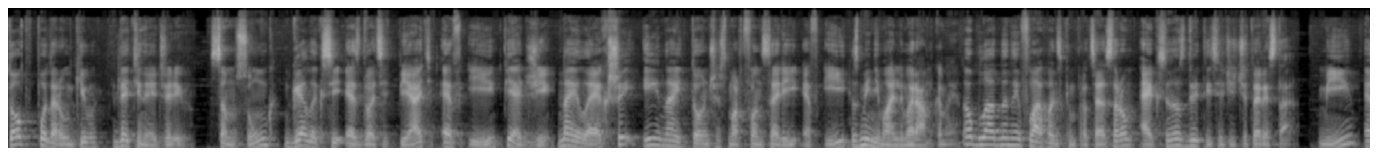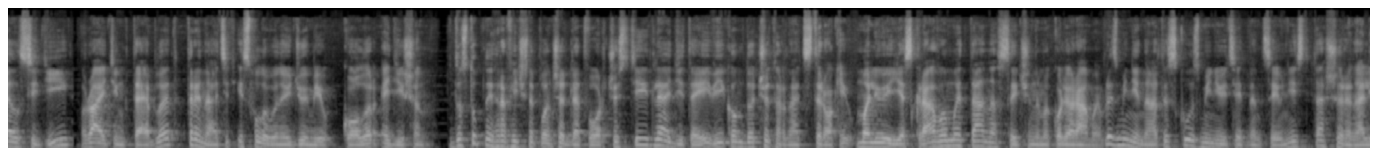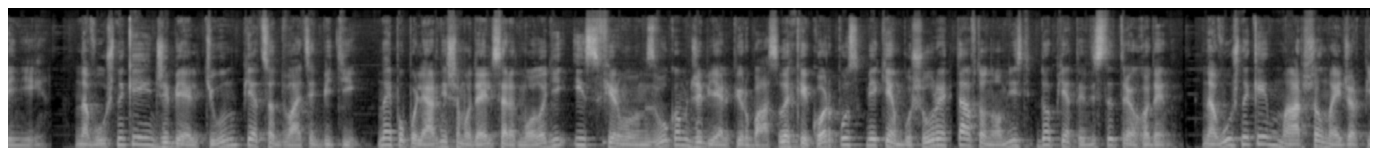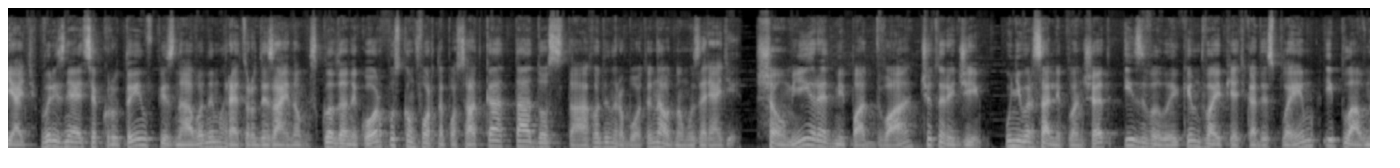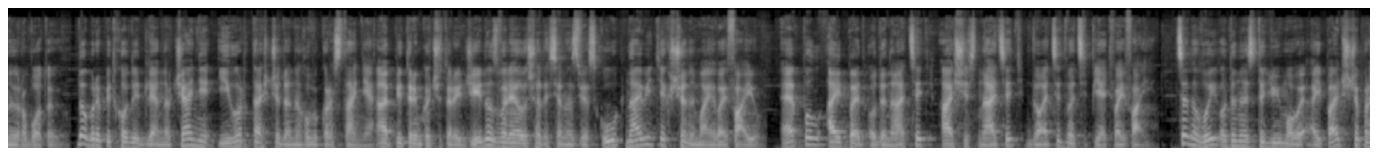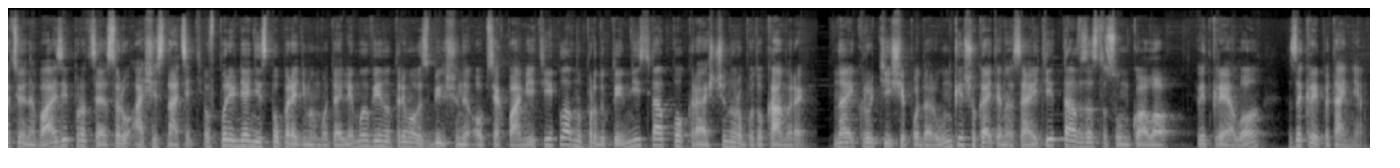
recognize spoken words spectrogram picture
Топ подарунків для тінейджерів. Samsung Galaxy S25 FE 5G – найлегший і найтонший смартфон серії FE з мінімальними рамками, обладнаний флагманським процесором Exynos 2400. Mi LCD Writing Tablet 13,5 дюймів Color Edition. Доступний графічний планшет для творчості для дітей віком до 14 років. Малює яскравими та насиченими кольорами. При зміні натиску змінюється інтенсивність та ширина лінії. Навушники JBL Tune 520 BT. Найпопулярніша модель серед молоді із фірмовим звуком JBL Pure Bass. Легкий корпус, м'які амбушури та автономність до 53 годин. Навушники Marshall Major 5 вирізняються крутим впізнаваним ретро-дизайном, складений корпус, комфортна посадка та до 100 годин роботи на одному заряді. Xiaomi Redmi Pad 2 4G універсальний планшет із великим 2,5К дисплеєм і плавною роботою. Добре підходить для навчання, ігор та щоденного використання. А підтримка 4G дозволяє лишатися на зв'язку, навіть якщо немає Wi-Fi. Apple iPad 11 A16 2025 Wi-Fi. Це новий 11-дюймовий iPad, що працює на базі процесору A16. В порівнянні з попередніми моделями він отримав збільшений обсяг пам'яті, плавну продуктивність та покращену роботу камери. Найкрутіші подарунки шукайте на сайті та в застосунку Ало. Відкрий Ало, закрий питання.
